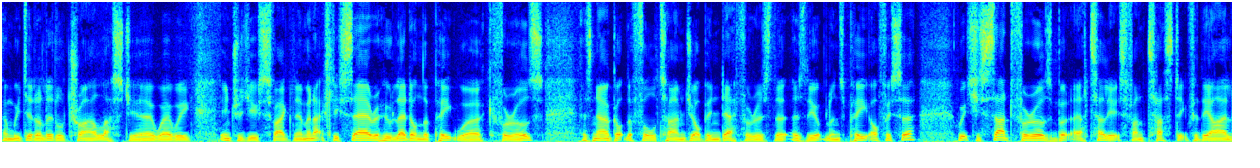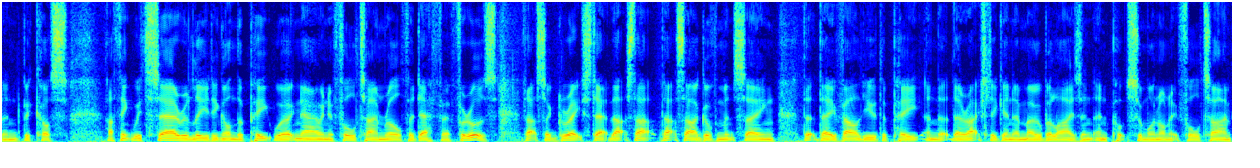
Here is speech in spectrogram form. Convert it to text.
And we did a little trial last year where we introduced sphagnum. And actually, Sarah, who led on the peat work for us, has now got the full time job in DEFRA as the as the Uplands Peat Officer, which is sad for us, but I tell you, it's fantastic for the island because I think with Sarah leading on the peat work now in a full time role for DEFRA, for us, that's a great step. That's that that's our government saying that they value the peat and that they're actually going to mobilise and, and put someone on it full time.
